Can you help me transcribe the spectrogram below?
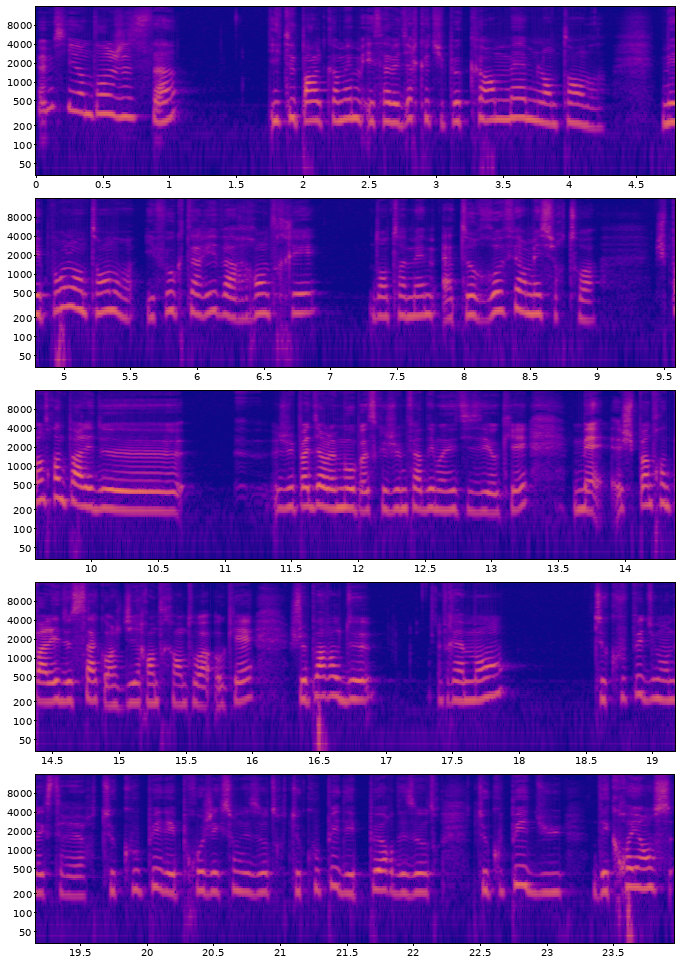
Même si on entend juste ça, il te parle quand même. Et ça veut dire que tu peux quand même l'entendre. Mais pour l'entendre, il faut que tu arrives à rentrer dans toi-même, à te refermer sur toi. Je suis pas en train de parler de je vais pas dire le mot parce que je vais me faire démonétiser, ok? Mais je suis pas en train de parler de ça quand je dis rentrer en toi, ok? Je parle de vraiment te couper du monde extérieur, te couper des projections des autres, te couper des peurs des autres, te couper du, des croyances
